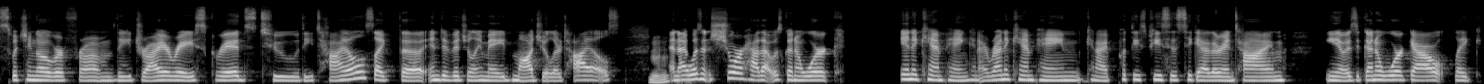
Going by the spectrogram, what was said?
switching over from the dry erase grids to the tiles, like the individually made modular tiles. Mm-hmm. And I wasn't sure how that was going to work in a campaign. Can I run a campaign? Can I put these pieces together in time? You know, is it going to work out like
